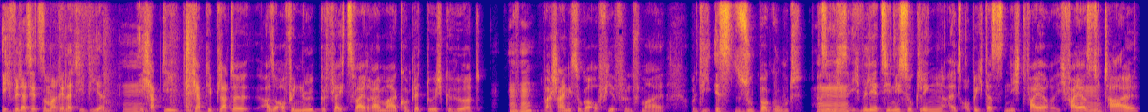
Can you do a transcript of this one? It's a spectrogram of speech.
ich will das jetzt nochmal relativieren. Ich habe die, ich hab die Platte, also auf Vinyl, vielleicht zwei, dreimal komplett durchgehört. Wahrscheinlich sogar auch vier, fünf Mal. Und die ist super gut. Also ich, ich will jetzt hier nicht so klingen, als ob ich das nicht feiere. Ich feiere es total.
